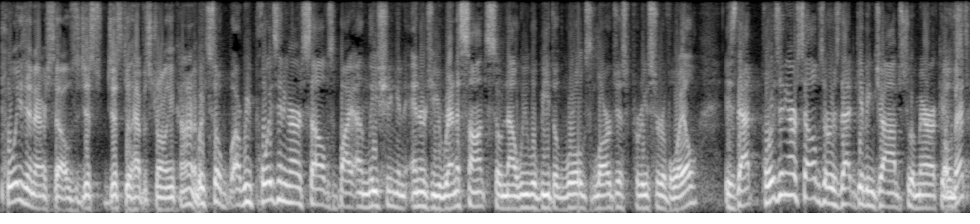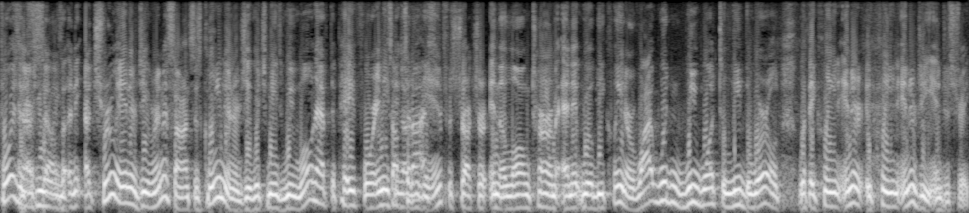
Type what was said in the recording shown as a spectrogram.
poison ourselves just just to have a strong economy. Wait, so are we poisoning ourselves by unleashing an energy renaissance? So now we will be the world's largest producer of oil. Is that poisoning ourselves, or is that giving jobs to Americans? Oh, that's poisoning ourselves. A, a, true energy renaissance is clean energy, which means we won't have to pay for anything other than the infrastructure in the long term, and it will be cleaner. Why wouldn't we want to lead the world with a clean, a clean energy industry?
